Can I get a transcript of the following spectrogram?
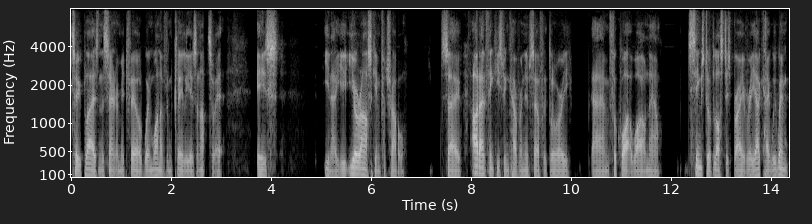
two players in the centre of midfield when one of them clearly isn't up to it is, you know, you, you're asking for trouble. So I don't think he's been covering himself with glory um, for quite a while now. Seems to have lost his bravery. Okay, we went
